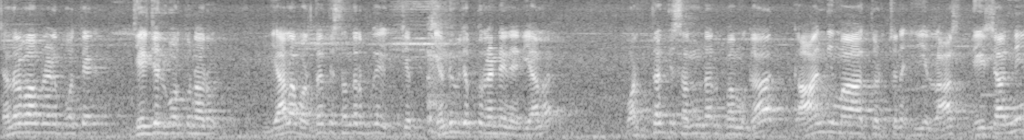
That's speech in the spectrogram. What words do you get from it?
చంద్రబాబు నాయుడు పోతే జైజలు కోరుతున్నారు ఇవాళ వర్ధంతి సందర్భంగా చెప్ ఎందుకు చెప్తున్నానంటే నేను ఇవాళ వర్ధంతి సందర్భంగా గాంధీ మహాత్ముడిచ్చిన ఈ రాష్ట్ర దేశాన్ని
